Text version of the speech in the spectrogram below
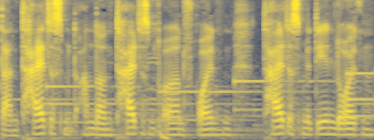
dann teilt es mit anderen, teilt es mit euren Freunden, teilt es mit den Leuten,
